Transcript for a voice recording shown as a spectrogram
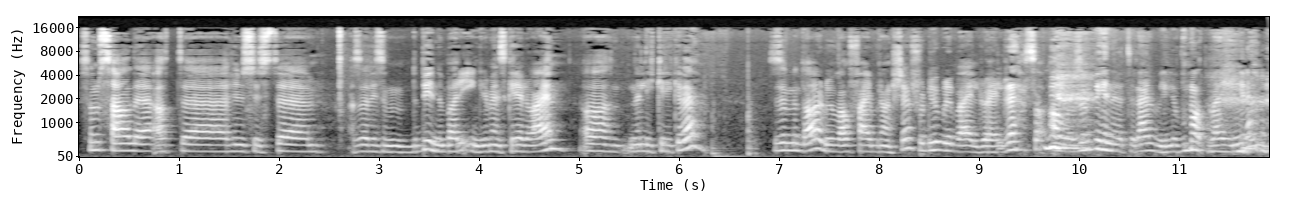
Som sa det at uh, hun syns det Altså liksom, det begynner bare yngre mennesker hele veien, og hun liker ikke det. Så, men da har du valgt feil bransje, for du blir bare eldre og eldre. Så alle som begynner etter deg, vil jo på en måte være yngre.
